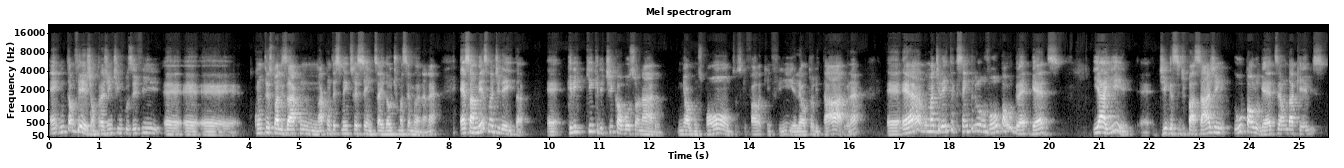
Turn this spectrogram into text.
É, então, vejam, para a gente, inclusive, é, é, é contextualizar com acontecimentos recentes aí da última semana, né? Essa mesma direita é, que critica o Bolsonaro em alguns pontos, que fala que, enfim, ele é autoritário, né? É, é uma direita que sempre louvou o Paulo Guedes. E aí, é, diga-se de passagem, o Paulo Guedes é um daqueles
